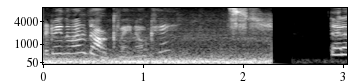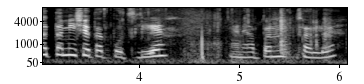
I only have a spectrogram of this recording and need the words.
बट मी तुम्हाला दाखवेन ओके तर आता मी शेतात पोचली आहे आणि आपण चाललो आहे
